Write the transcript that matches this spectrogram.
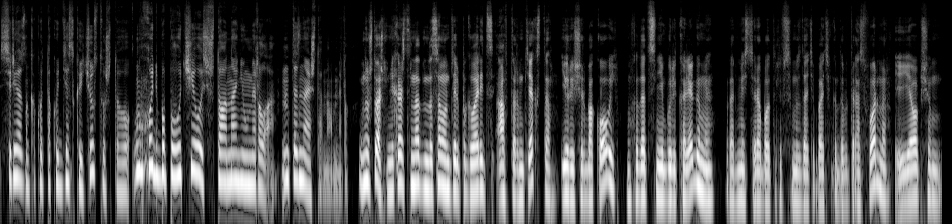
серьезно какое-то такое детское чувство, что ну хоть бы получилось, что она не умерла. Ну, ты знаешь, что она умерла. Ну что ж, мне кажется, надо на самом деле поговорить с автором текста Ирой Щербаковой. Мы когда-то с ней были коллегами, когда вместе работали в самоиздате «Батенька да трансформер». И я, в общем,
